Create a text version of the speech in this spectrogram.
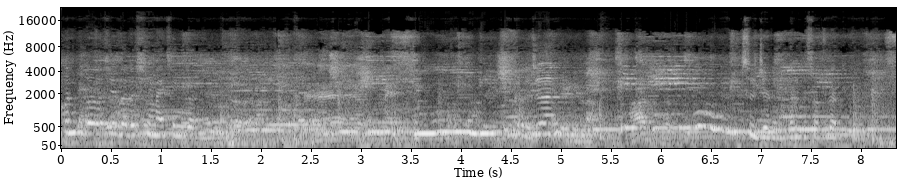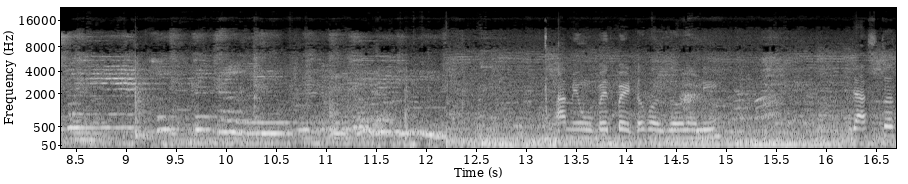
आपण तिकडची जराशी मॅचिंग करतो सुजन. सुजन पण तसंच करतो आम्ही उभेत बैठक वाजवलं आणि जास्तच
